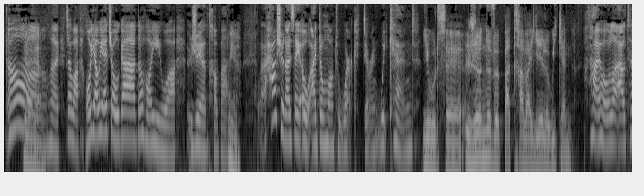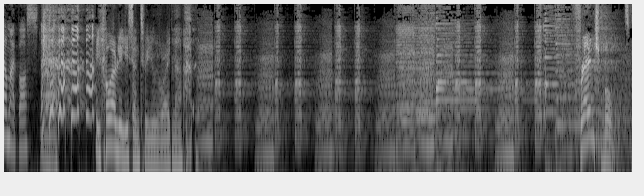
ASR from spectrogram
哦 Yeah, 系就系话我有嘢做㗎，都可以话 j'ai un travail。 Yeah. How should I say? Oh, I don't want to work during weekend. You would say, je ne veux pas travailler le week-end. 太好啦，I'll tell my boss。 He probably listen to you right now. French moment.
